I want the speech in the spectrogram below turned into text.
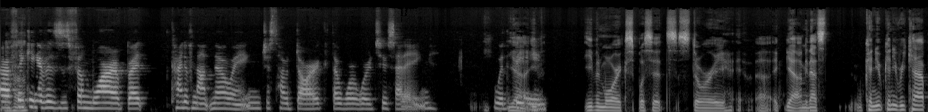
Uh, uh-huh. thinking of his film noir, but kind of not knowing just how dark the World War II setting would yeah, be. Even, even more explicit story. Uh, yeah, I mean, that's can you can you recap?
